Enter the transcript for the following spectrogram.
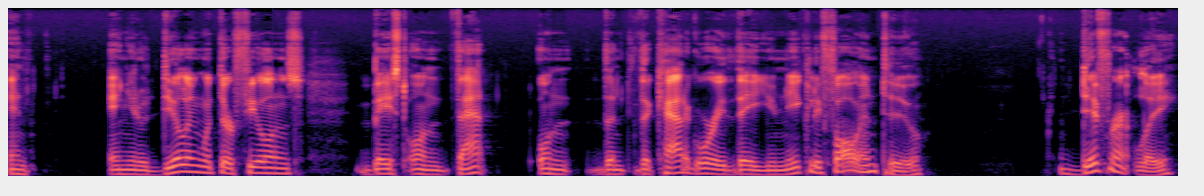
and and you know dealing with their feelings based on that on the, the category they uniquely fall into differently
